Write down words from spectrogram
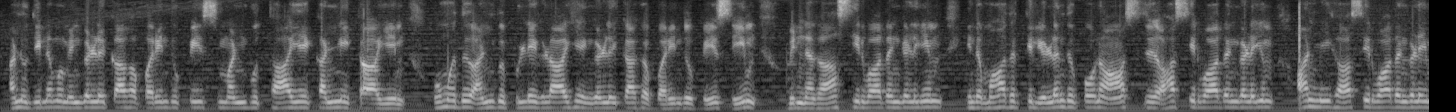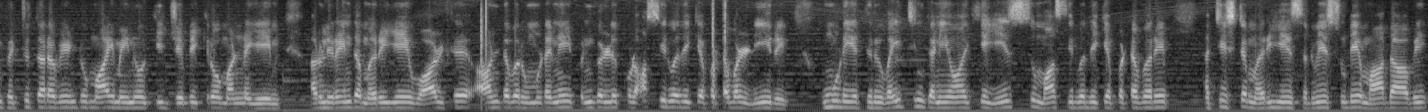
அனுதினமும் எங்களுக்காக பரிந்து பேசும் அன்பு தாயே கண்ணி தாயே. உமது அன்பு பிள்ளைகளாகிய எங்களுக்காக பரிந்து பேசி விண்ணக ஆசீர்வாதங்களையும் இந்த மாதத்தில் இழந்து போன ஆசி ஆசீர்வாதங்களையும் ஆன்மீக ஆசீர்வாதங்களையும் பெற்றுத்தர வேண்டும். ஆய்மை நோக்கி ஜெபிக்கிறோம் அன்னையே. அருள் இறைந்த மரியே வாழ்க. ஆண்டவர் உம்முடனே பெண்களுக்குள் ஆசீர்வதிக்கப்பட்டவள் நீரே. உம்முடைய திரு வயிற்றின் கனியாகிய இயேசும் ஆசீர்வதிக்கப்பட்டவரே. அச்சிஷ்ட மரியே சர்வேசுடைய மாதாவே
